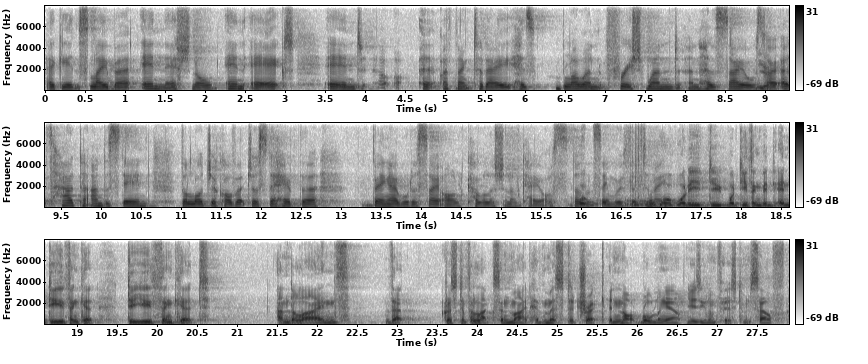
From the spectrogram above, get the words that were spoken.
against Labour and National and ACT. And uh, I think today has blown fresh wind in his sails. Yeah. So it's hard to understand the logic of it just to have the being able to say, "Oh, coalition of chaos," doesn't what, seem worth it to what, me. What, do you do? What do you think? And do you think it? Do you think it underlines that Christopher Luxon might have missed a trick in not ruling out New Zealand First himself?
